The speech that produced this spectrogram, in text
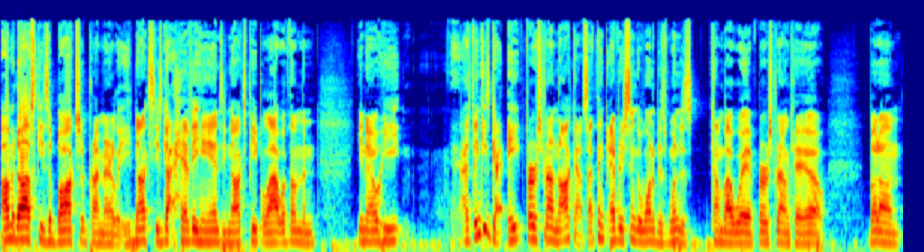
Amedovski's a boxer primarily. He knocks. He's got heavy hands. He knocks people out with them, and you know he. I think he's got eight first round knockouts. I think every single one of his wins has come by way of first round KO. But um,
